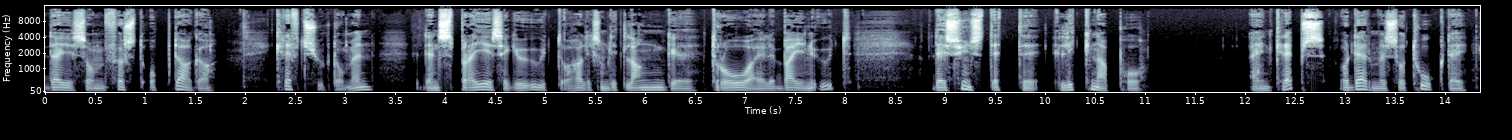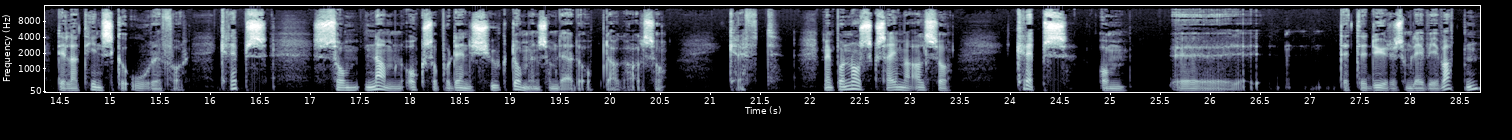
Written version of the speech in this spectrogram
de som først oppdaga kreftsjukdommen, den spreier seg jo ut og har liksom litt lange tråder eller bein ut. De syns dette likna på ein kreps, og dermed så tok de det latinske ordet for kreps som navn også på den sjukdommen som de hadde oppdaga, altså kreft. Men på norsk sier vi altså kreps om ø, dette dyret som lever i vatn,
